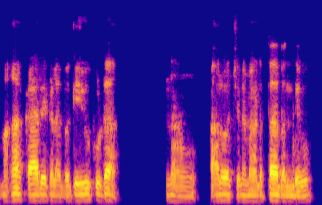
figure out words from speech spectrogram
ಮಹಾ ಕಾರ್ಯಗಳ ಬಗ್ಗೆಯೂ ಕೂಡ ನಾವು ಆಲೋಚನೆ ಮಾಡ್ತಾ ಬಂದೆವು.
